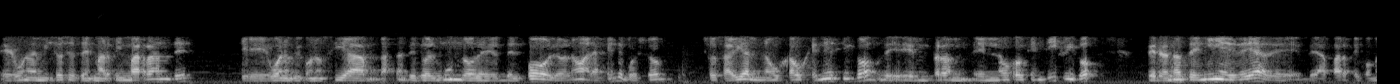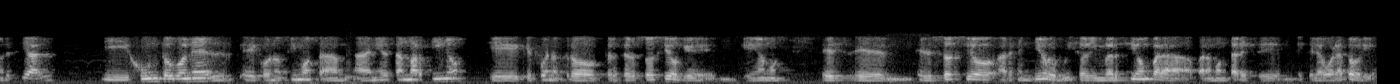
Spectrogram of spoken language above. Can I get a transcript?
eh, uno de mis socios es Martín Barrantes, que bueno que conocía bastante todo el mundo del polo no a la gente pues yo yo sabía el know-how genético de, perdón el know-how científico pero no tenía idea de, la parte comercial. Y junto con él eh, conocimos a, Daniel San Martino que, fue nuestro tercer socio que digamos es eh, el socio argentino que hizo la inversión para, para montar este, este laboratorio.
